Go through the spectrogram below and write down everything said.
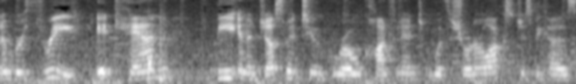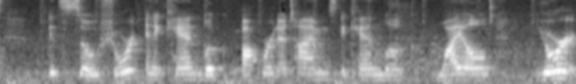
number three, it can be an adjustment to grow confident with shorter locks just because it's so short and it can look awkward at times. It can look wild. Your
